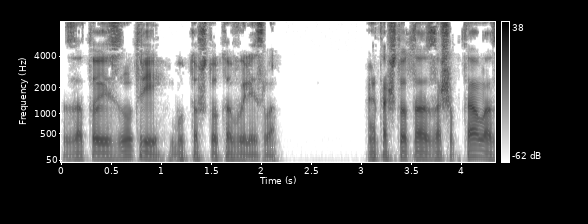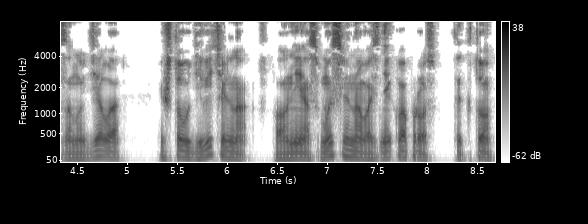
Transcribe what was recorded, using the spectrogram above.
зато изнутри будто что-то вылезло. Это что-то зашептало, занудело, и, что удивительно, вполне осмысленно возник вопрос «Ты кто?».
